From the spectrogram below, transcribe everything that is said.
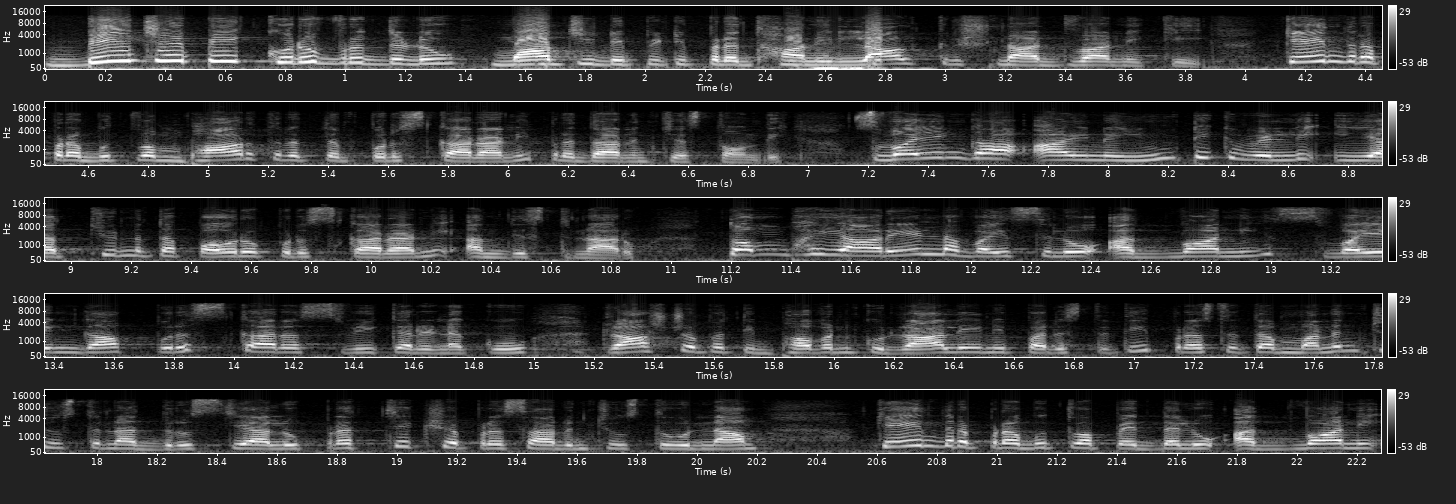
బీజేపీ కురువృద్ధుడు మాజీ డిప్యూటీ ప్రధాని లాల్ కృష్ణ అడ్వాణీకి కేంద్ర ప్రభుత్వం భారతరత్న పురస్కారాన్ని ప్రదానం చేస్తోంది. స్వయంగా ఆయన ఇంటికి వెళ్ళి ఈ అత్యున్నత పౌర పురస్కారాన్ని అందిస్తున్నారు. తొంభై ఆరేళ్ళ వయసులో అద్వానీ స్వయంగా పురస్కార స్వీకరణకు రాష్ట్రపతి భవన్కు రాలేని పరిస్థితి ప్రస్తుతం మనం చూస్తున్న దృశ్యాలు ప్రత్యక్ష ప్రసారం చూస్తూ ఉన్నాం. కేంద్ర ప్రభుత్వ పెద్దలు అద్వానీ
